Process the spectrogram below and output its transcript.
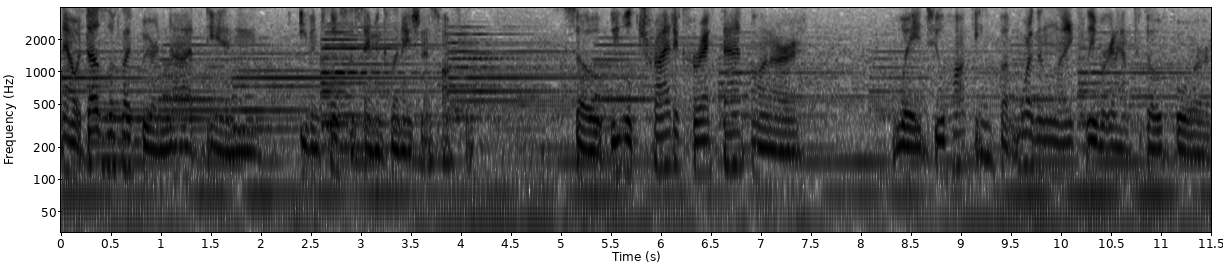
Now it does look like we are not in even close to the same inclination as Hawking. So we will try to correct that on our way to Hawking, but more than likely we're going to have to go for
